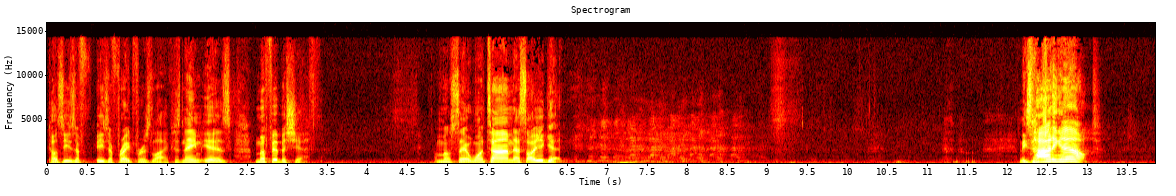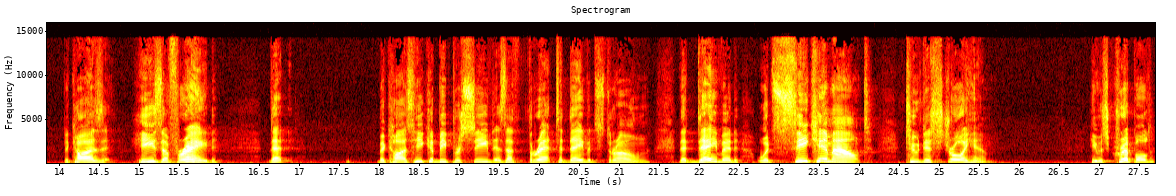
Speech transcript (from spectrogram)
Because he's, he's afraid for his life. His name is Mephibosheth. I'm going to say it one time, that's all you get. And he's hiding out because he's afraid that because he could be perceived as a threat to David's throne, that David would seek him out to destroy him. He was crippled,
